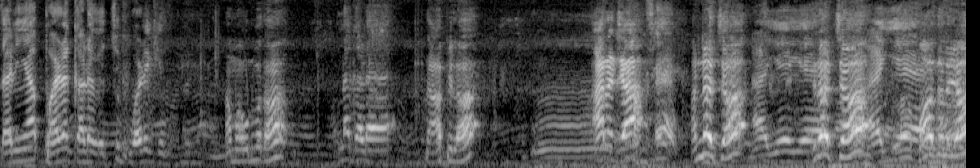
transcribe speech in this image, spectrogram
தனியா பழக்கடை வச்சு பிழைக்கணும் ஆமா உண்மைதான். என்ன கடை? ஆப்பிளா? ஆரஞ்சா? அண்ணாச்சா. திராட்சா ஐயே. மாதுளையா.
